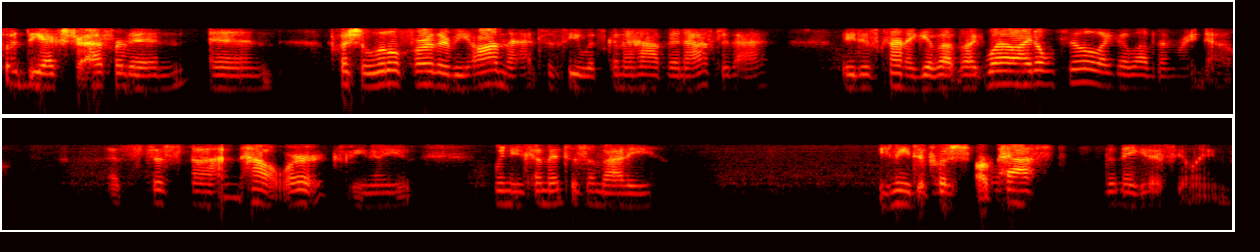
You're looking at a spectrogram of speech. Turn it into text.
put the extra effort in and push a little further beyond that to see what's going to happen after that. They just kind of give up, like, well, I don't feel like I love them right now. That's just not how it works. You know, you when you commit to somebody, you need to push past the negative feelings,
